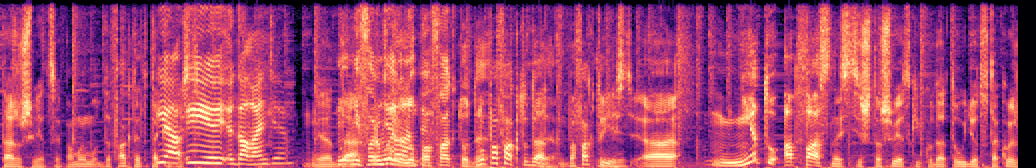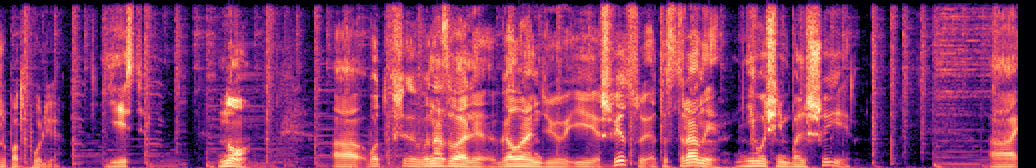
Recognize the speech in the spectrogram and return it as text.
та же Швеция, по-моему, де-факто это так и, И, есть. и Голландия. Э, Ну, да. неформально, но Нидерланды. по факту, да. Ну, по факту, да, Да. по факту Мгм. есть. А, нету опасности, что шведский куда-то уйдет в такое же подполье. Есть. Но а, вот вы назвали Голландию и Швецию. Это страны не очень большие, а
